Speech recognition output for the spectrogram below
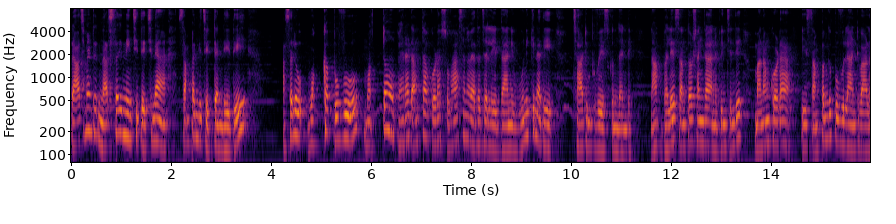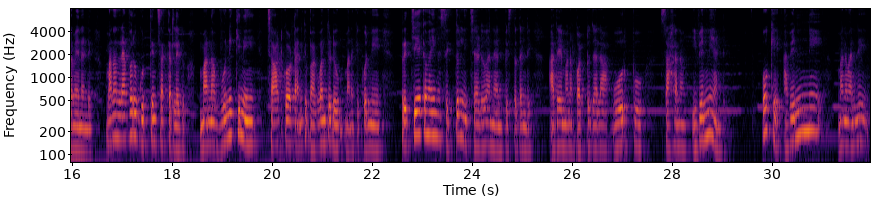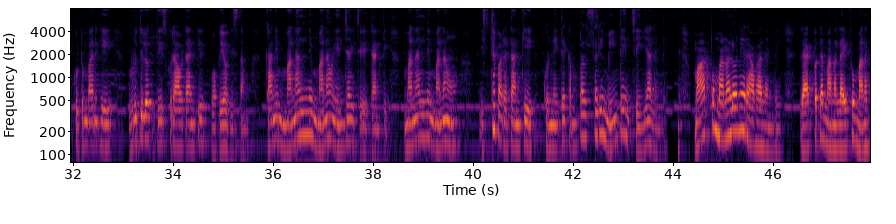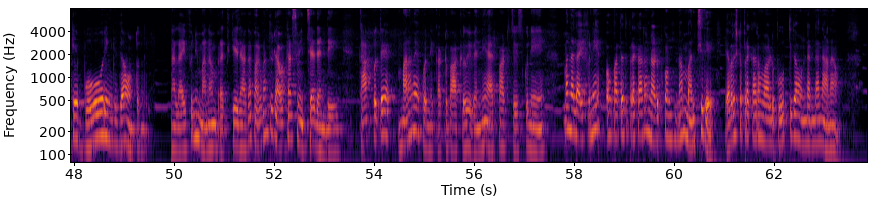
రాజమండ్రి నర్సరీ నుంచి తెచ్చిన సంపంగి చెట్టు అండి ఇది. అసలు ఒక్క పువ్వు మొత్తం పెరడంతా కూడా సువాసన వెదజల్లి దాని ఉనికినది చాటింపు వేసుకుందండి. నాకు భలే సంతోషంగా అనిపించింది. మనం కూడా ఈ సంపంగి పువ్వు లాంటి వాళ్ళమేనండి. మనల్ని ఎవ్వరూ గుర్తించక్కర్లేదు. మన ఉనికిని చాటుకోవటానికి భగవంతుడు మనకి కొన్ని ప్రత్యేకమైన శక్తుల్ని ఇచ్చాడు అని అనిపిస్తుందండి. అదే మన పట్టుదల ఓర్పు సహనం ఇవన్నీ అండి. ఓకే అవన్నీ మనం అన్ని కుటుంబానికి వృద్ధిలోకి తీసుకురావడానికి ఉపయోగిస్తాం కానీ మనల్ని మనం ఎంజాయ్ చేయటానికి మనల్ని మనం ఇష్టపడటానికి కొన్ని అయితే కంపల్సరీ మెయింటైన్ చెయ్యాలండి. మార్పు మనలోనే రావాలండి. లేకపోతే మన లైఫ్ మనకే బోరింగ్గా ఉంటుంది. మన లైఫ్ని మనం బ్రతికేలాగా భగవంతుడు అవకాశం ఇచ్చాడండి. కాకపోతే మనమే కొన్ని కట్టుబాట్లు ఇవన్నీ ఏర్పాటు చేసుకుని మన లైఫ్ని ఒక పద్ధతి ప్రకారం నడుపుకుంటున్నాం మంచిదే. ఎవరెస్ట్ ప్రకారం వాళ్ళు పూర్తిగా ఉండండి అని అన్నాం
